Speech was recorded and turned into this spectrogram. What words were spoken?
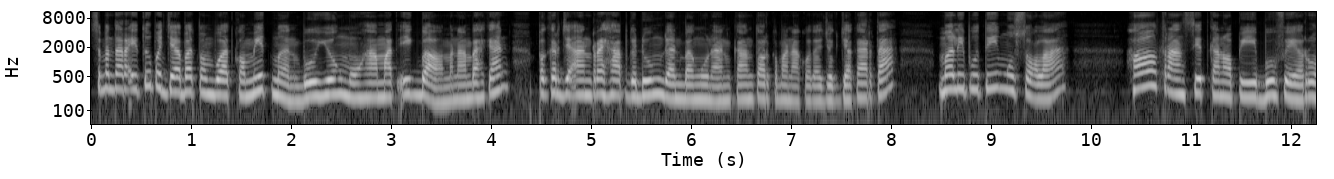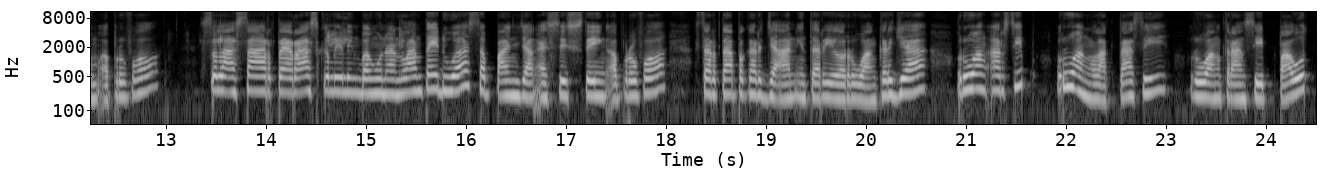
Sementara itu, pejabat pembuat komitmen Buyung Muhammad Iqbal menambahkan pekerjaan rehab gedung dan bangunan kantor Kemenak Kota Yogyakarta meliputi musola, hall transit kanopi buffet room approval, selasar teras keliling bangunan lantai 2 sepanjang existing approval, serta pekerjaan interior ruang kerja, ruang arsip, ruang laktasi, ruang transit PAUD,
